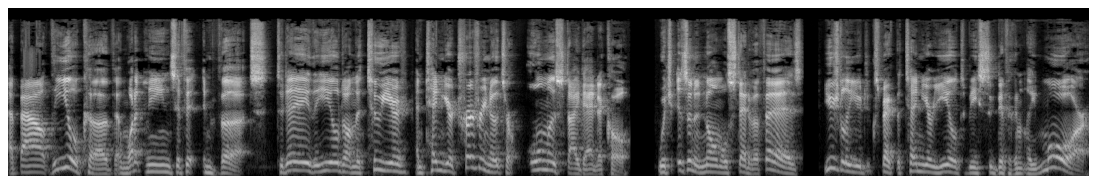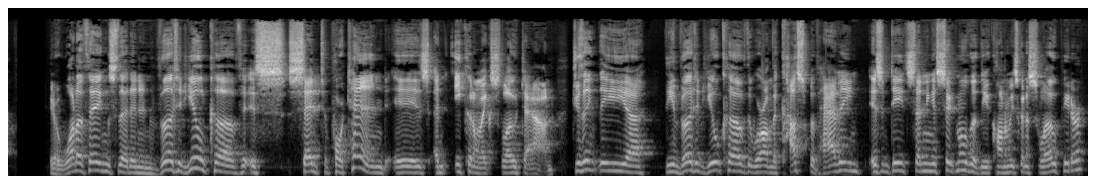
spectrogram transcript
about the yield curve and what it means if it inverts. Today, the yield on the two year and 10 year treasury notes are almost identical, which isn't a normal state of affairs. Usually you'd expect the 10 year yield to be significantly more. You know, one of the things that an inverted yield curve is said to portend is an economic slowdown. Do you think the uh, the inverted yield curve that we're on the cusp of having is indeed sending a signal that the economy is going to slow, Peter?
